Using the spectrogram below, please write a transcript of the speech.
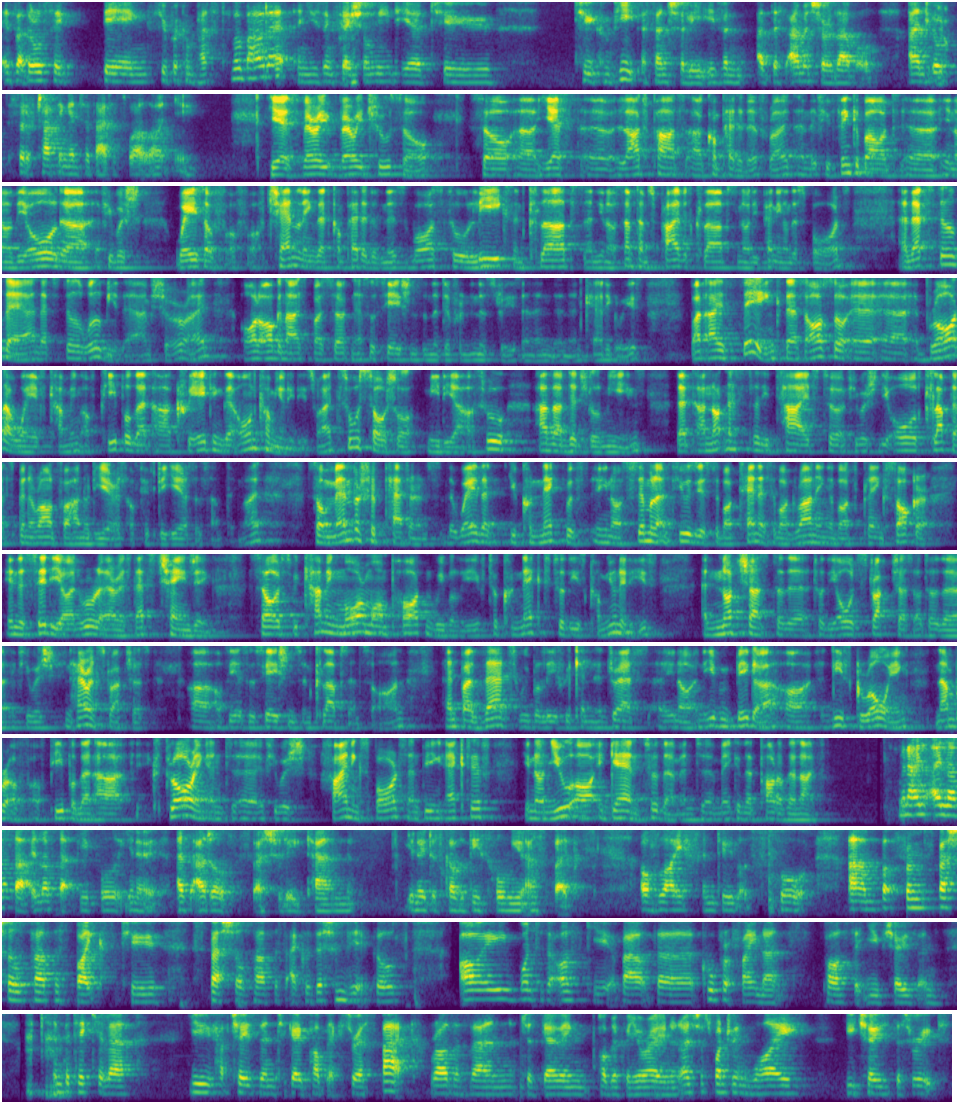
is that they're also being super competitive about it and using social media to to compete essentially even at this amateur level. And you're sort of tapping into that as well aren't you? Yes very very true so. So uh, yes uh, large parts are competitive right? And if you think about uh, you know the old if you wish ways of, of, of, channeling that competitiveness was through leagues and clubs and you know sometimes private clubs you know depending on the sports. And that's still there and that still will be there i'm sure right? All organized by certain associations in the different industries and, and, and categories. But i think there's also a, a, broader wave coming of people that are creating their own communities right? Through social media or through other digital means that are not necessarily tied to if you wish the old club that's been around for 100 years or 50 years or something right so membership patterns the way that you connect with you know similar enthusiasts about tennis about running about playing soccer in the city or in rural areas, that's changing. So it's becoming more and more important, we believe, to connect to these communities and not just to the to the old structures or to the, if you wish, inherent structures uh, of the associations and clubs and so on. And by that, we believe we can address, uh, you know, an even bigger or at least growing number of, of people that are exploring and, uh, if you wish, finding sports and being active, you know, new or again to them and uh, making that part of their life. I mean, I, I love that. I love that people, you know, as adults especially, can, you know, discover these whole new aspects of life and do lots of sport. Um, but from special purpose bikes to special purpose acquisition vehicles, I wanted to ask you about the corporate finance path that you've chosen. In particular, you have chosen to go public through a SPAC rather than just going public on your own. And I was just wondering why you chose this route.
